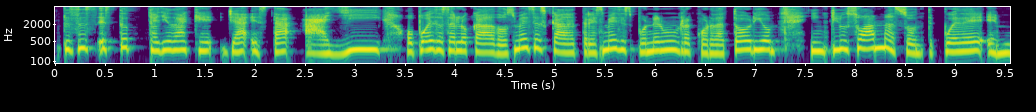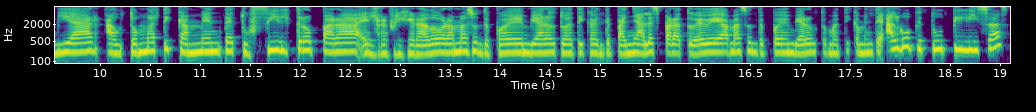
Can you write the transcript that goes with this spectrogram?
Entonces, esto te ayuda a que ya está allí o puedes hacerlo cada dos meses, cada tres meses, poner un recordatorio. Incluso Amazon te puede enviar automáticamente tu filtro para el refrigerador. Amazon te puede enviar automáticamente pañales para tu bebé. Amazon te puede enviar automáticamente algo que tú utilizas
